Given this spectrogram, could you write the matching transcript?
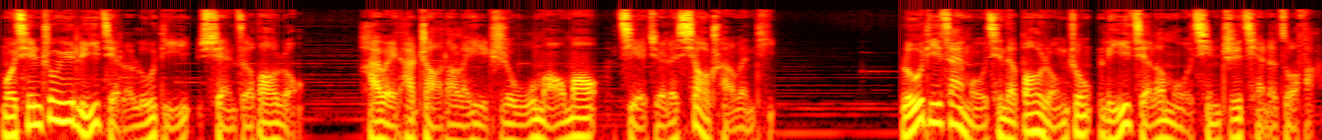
母亲终于理解了卢迪，选择包容，还为他找到了一只无毛猫，解决了哮喘问题。卢迪在母亲的包容中理解了母亲之前的做法，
